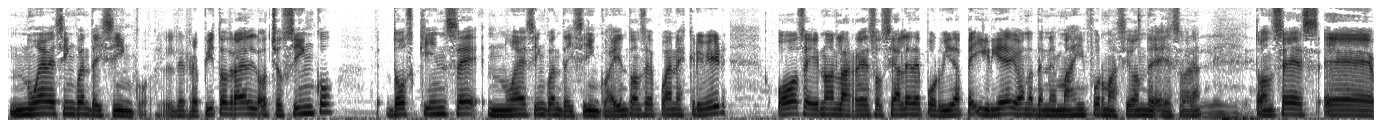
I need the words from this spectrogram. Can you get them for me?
955. Le repito, trae el 85 215-955. Ahí entonces pueden escribir o seguirnos en las redes sociales de Por Vida PY y van a tener más información de eso. Entonces, eh,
